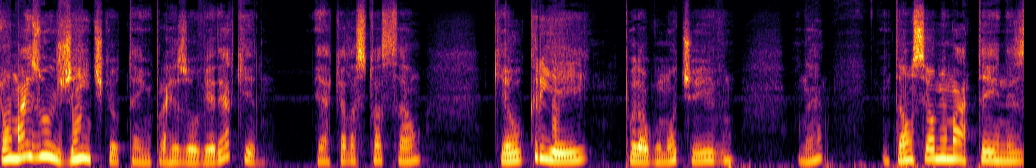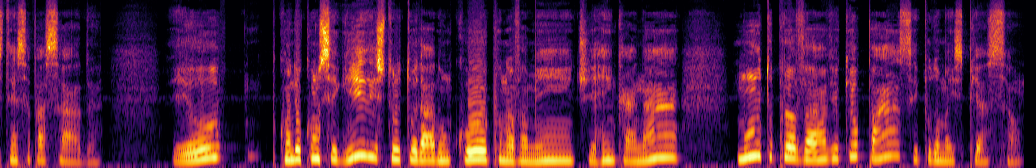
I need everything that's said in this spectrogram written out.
É o mais urgente que eu tenho para resolver é aquilo. É aquela situação que eu criei por algum motivo, né? Então, se eu me matei na existência passada, eu, quando eu conseguir estruturar um corpo novamente, reencarnar, muito provável que eu passe por uma expiação.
